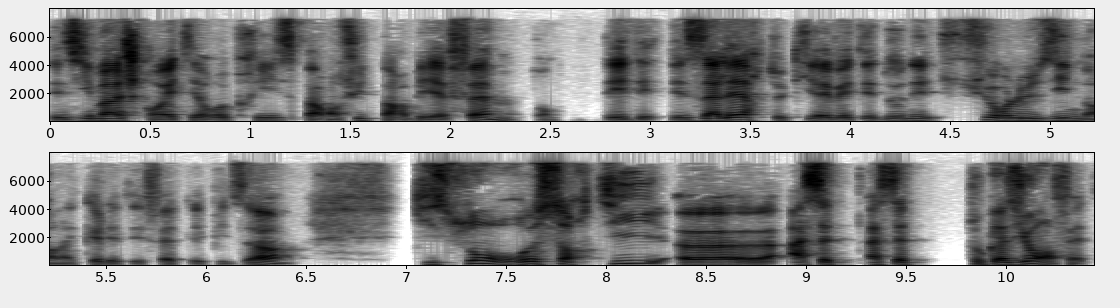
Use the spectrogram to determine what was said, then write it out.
des images qui ont été reprises par ensuite par BFM, donc des, des, des alertes qui avaient été données sur l'usine dans laquelle étaient faites les pizzas, qui sont ressorties euh, à, cette, à, cette, occasion, en fait,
